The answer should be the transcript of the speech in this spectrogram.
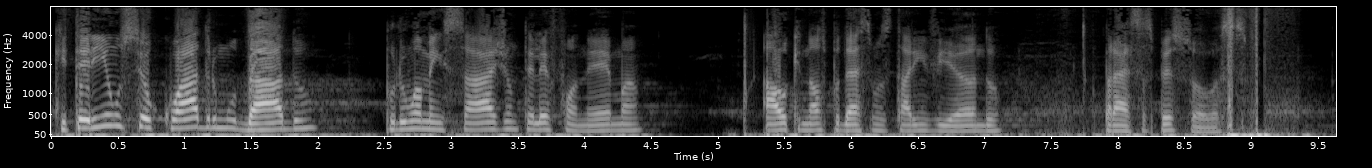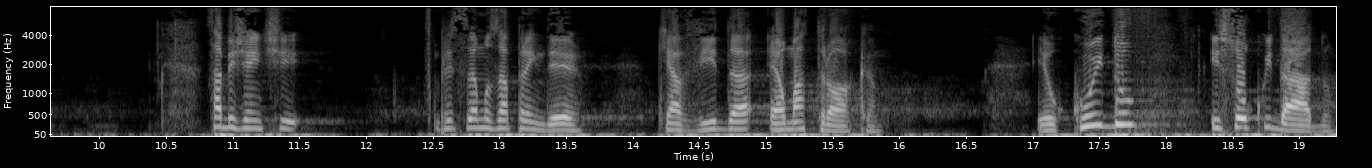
que teriam o seu quadro mudado por uma mensagem, um telefonema, algo que nós pudéssemos estar enviando para essas pessoas. Sabe, gente, precisamos aprender que a vida é uma troca. Eu cuido e sou cuidado.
